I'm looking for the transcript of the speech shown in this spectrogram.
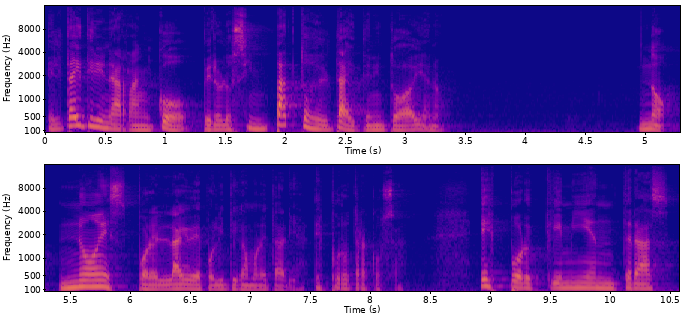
el tightening arrancó, pero los impactos del tightening todavía no. No, no es por el lag de política monetaria, es por otra cosa. Es porque mientras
